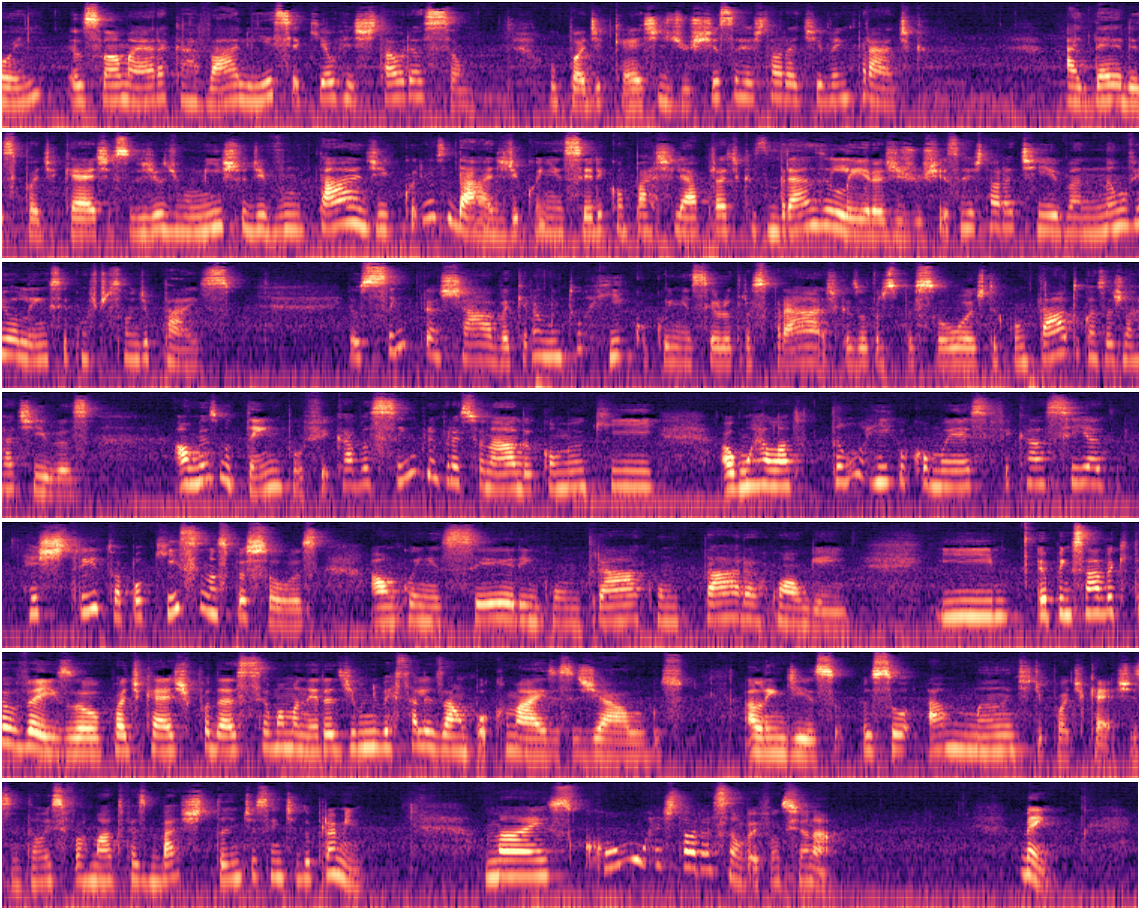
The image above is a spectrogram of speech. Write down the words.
Oi, eu sou a Mayara Carvalho e esse aqui é o Restauração, o podcast de justiça restaurativa em prática. A ideia desse podcast surgiu de um misto de vontade e curiosidade de conhecer e compartilhar práticas brasileiras de justiça restaurativa, não violência e construção de paz. Eu sempre achava que era muito rico conhecer outras práticas, outras pessoas, ter contato com essas narrativas. Ao mesmo tempo, ficava sempre impressionado como que algum relato tão rico como esse ficasse restrito a pouquíssimas pessoas, a um conhecer, encontrar, contar com alguém. E eu pensava que talvez o podcast pudesse ser uma maneira de universalizar um pouco mais esses diálogos. Além disso, eu sou amante de podcasts, então esse formato faz bastante sentido para mim. Mas como restauração vai funcionar? Bem,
